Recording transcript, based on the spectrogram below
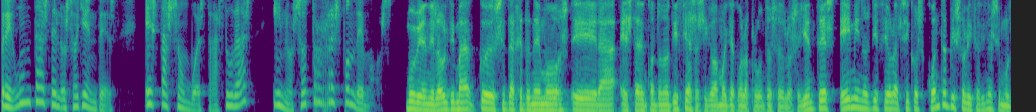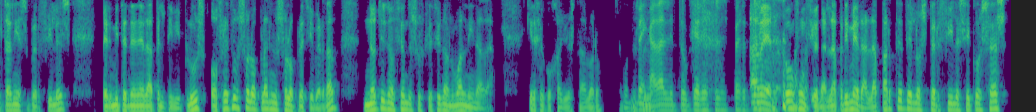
Preguntas de los oyentes. Estas son vuestras dudas y nosotros respondemos. Muy bien, y la última cosita que tenemos era esta en cuanto a noticias, así que vamos ya con las preguntas de los oyentes. Amy nos dice, hola chicos, ¿cuántas visualizaciones simultáneas y perfiles permiten tener Apple TV Plus? Ofrece un solo plan y un solo precio, ¿verdad? No tiene opción de suscripción anual ni nada. ¿Quieres que coja yo esta, Álvaro? Venga, dale tú que eres el experto. A ver, ¿cómo funciona? La primera, la parte de los perfiles y cosas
